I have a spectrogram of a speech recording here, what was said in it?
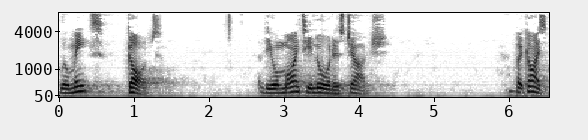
we'll meet God, the Almighty Lord as judge. But guys,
